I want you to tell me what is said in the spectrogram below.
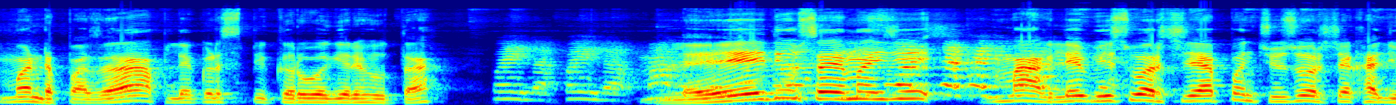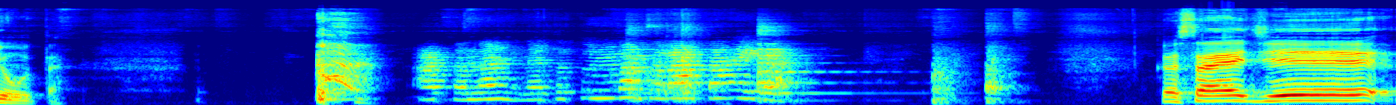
मंडपाचा आपल्याकडे स्पीकर वगैरे होता. लय दिवस आहे मागल्या झाली. वीस वर्षा पंचवीस वर्षाखाली होता. माझा कसं आहे जे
